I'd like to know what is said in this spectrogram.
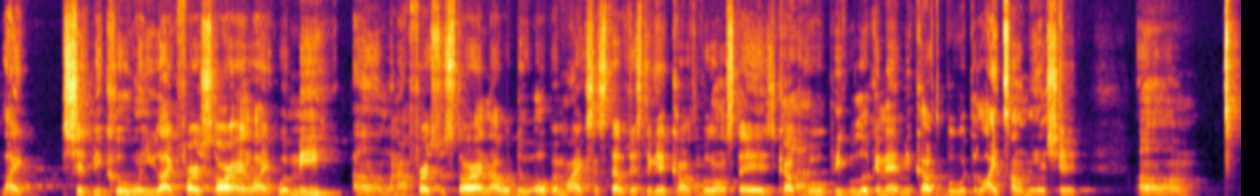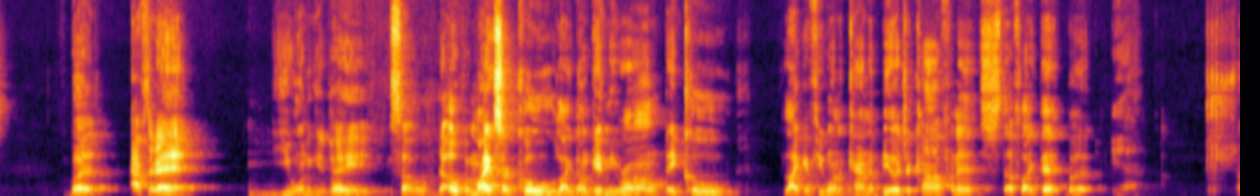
like should be cool when you like first starting. Like with me, um, when I first was starting, I would do open mics and stuff just to get comfortable on stage, comfortable with people looking at me, comfortable with the lights on me and shit. Um, but after that, you want to get paid. So the open mics are cool. Like, don't get me wrong, they cool. Like, if you want to kind of build your confidence, stuff like that. But Yeah,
